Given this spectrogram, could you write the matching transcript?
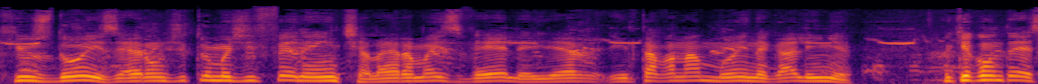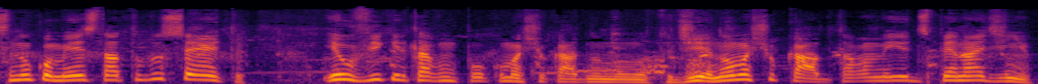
que os dois eram de turma diferente. Ela era mais velha e ele tava na mãe, na galinha. O que acontece? No começo tá tudo certo. Eu vi que ele tava um pouco machucado no, outro dia, não machucado, tava meio despenadinho.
